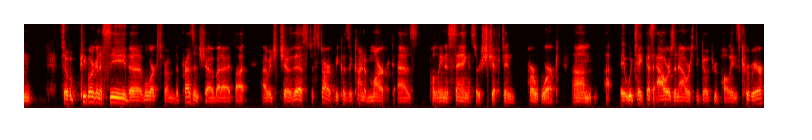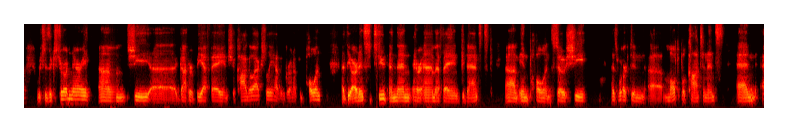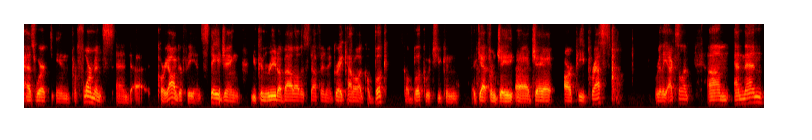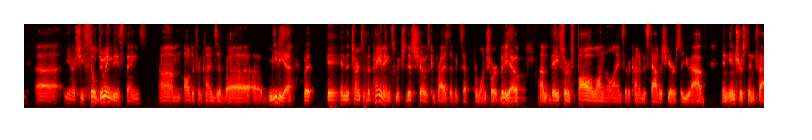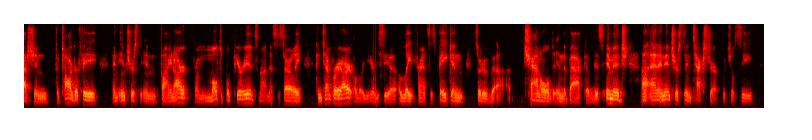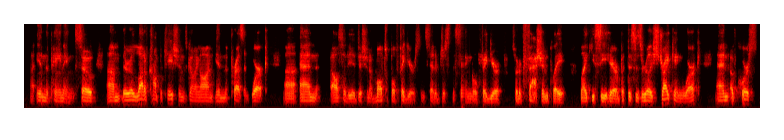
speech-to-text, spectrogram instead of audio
Mm. So people are going to see the works from the present show, but I thought I would show this to start because it kind of marked, as Paulina's saying, a sort of shift in her work. Um, uh, it would take us hours and hours to go through Paulina's career, which is extraordinary. Um, she uh, got her BFA in Chicago, actually, having grown up in Poland at the Art Institute, and then her MFA in Gdansk um, in Poland. So she has worked in uh, multiple continents and has worked in performance and uh, choreography and staging. You can read about all this stuff in a great catalog called Book, called Book, which you can get from J, uh, JRP Press. Really excellent. Um, and then, uh, you know, she's still doing these things, um, all different kinds of uh, uh, media, but in the terms of the paintings, which this show is comprised of, except for one short video, um, they sort of follow along the lines that are kind of established here. So you have an interest in fashion photography, an interest in fine art from multiple periods, not necessarily contemporary art, although here you see a, a late Francis Bacon sort of uh, channeled in the back of this image, uh, and an interest in texture, which you'll see uh, in the painting. So um, there are a lot of complications going on in the present work. Uh, and also the addition of multiple figures instead of just the single figure sort of fashion plate like you see here. But this is a really striking work. And of course,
